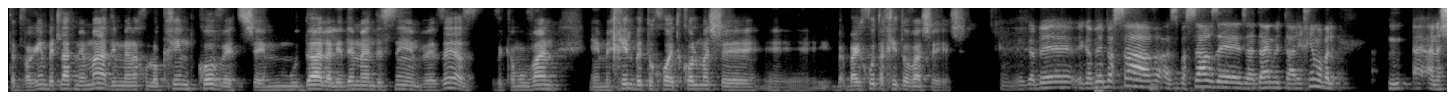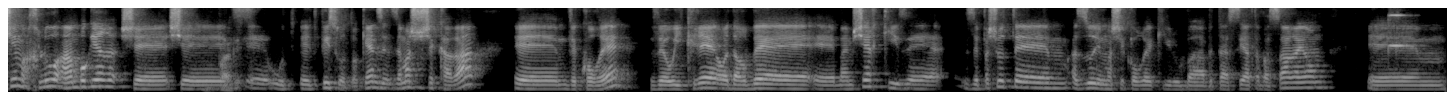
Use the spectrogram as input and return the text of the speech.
את הדברים בתלת מימד, אם אנחנו לוקחים קובץ שמודל על ידי מהנדסים וזה, אז זה כמובן אה, מכיל בתוכו את כל מה ש... אה, באיכות הכי טובה שיש. לגבי, לגבי בשר, אז בשר זה, זה עדיין בתהליכים, אבל אנשים אכלו המבוגר שהדפיסו אותו, כן? זה, זה משהו שקרה אה, וקורה, והוא יקרה עוד הרבה בהמשך, כי זה, זה פשוט הזוי מה שקורה כאילו בתעשיית הבשר היום. אמ,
